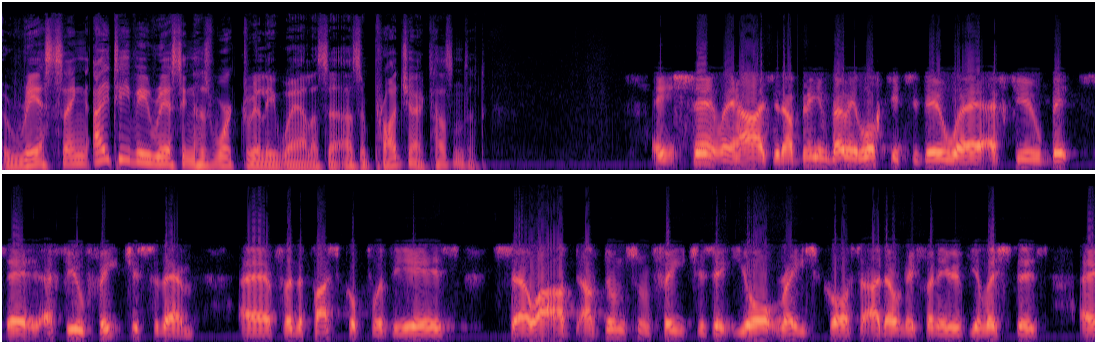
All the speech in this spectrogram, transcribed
Racing. ITV Racing has worked really well as a, as a project, hasn't it? It certainly has, and I've been very lucky to do uh, a few bits, uh, a few features for them uh, for the past couple of years. So I've, I've done some features at York Racecourse. I don't know if any of your listeners uh,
